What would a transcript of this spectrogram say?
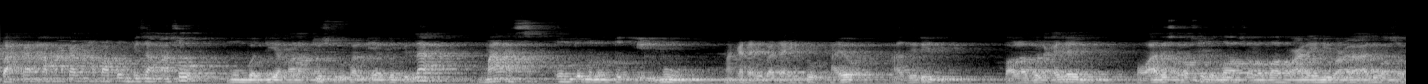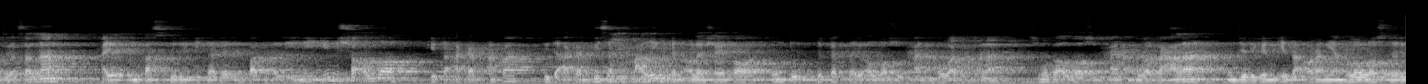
bahkan makan apa pun bisa masuk membuat dia malah justru billah malas untuk menuntut ilmu. Maka daripada itu ayo hadirin talabul ilm waris Rasulullah Shallallahu Alaihi Wasallam. Ayo entas diri kita dari empat hal ini, insya Allah kita akan apa? Tidak akan bisa dipalingkan oleh syaitan untuk dekat dari Allah Subhanahu Wa Taala. Semoga Allah Subhanahu Wa Taala menjadikan kita orang yang lolos dari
